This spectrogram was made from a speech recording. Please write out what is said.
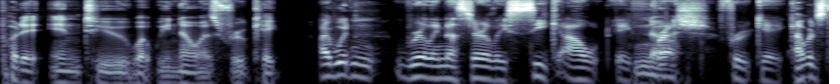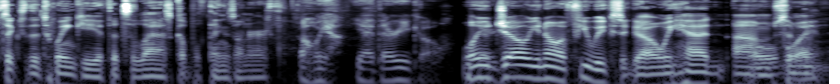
put it into what we know as fruitcake. I wouldn't really necessarily seek out a No. fresh fruitcake. I would stick to the Twinkie if it's the last couple things on Earth. Oh yeah, yeah. There you go. Well, There you, Joe, you know, a few weeks ago we had um, Oh, some boy.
